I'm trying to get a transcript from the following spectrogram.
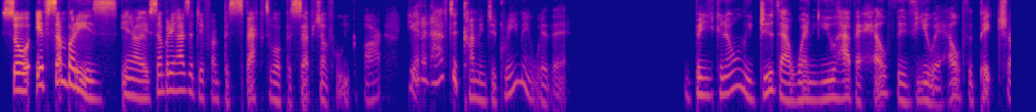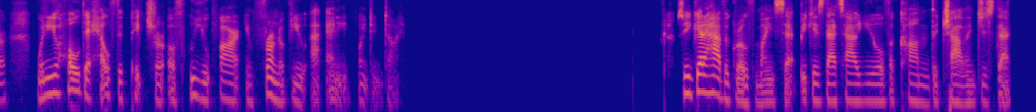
So if somebody is, you know, if somebody has a different perspective or perception of who you are, you don't have to come into agreement with it. But you can only do that when you have a healthy view, a healthy picture, when you hold a healthy picture of who you are in front of you at any point in time. So you got to have a growth mindset because that's how you overcome the challenges that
